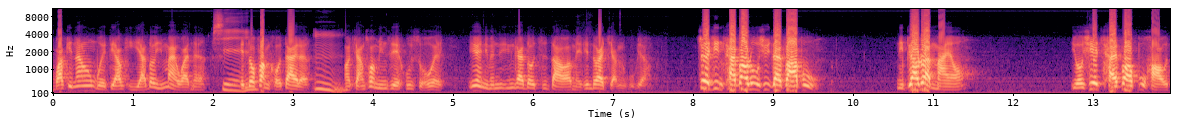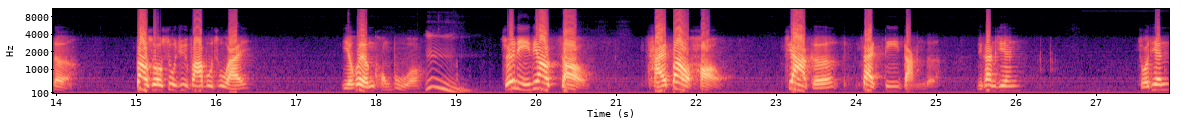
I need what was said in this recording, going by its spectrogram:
我跟他们尾掉起啊，都已经卖完了，是，钱都放口袋了，嗯，啊，讲错名字也无所谓，因为你们应该都知道啊，每天都在讲股票，最近财报陆续在发布，你不要乱买哦，有些财报不好的，到时候数据发布出来，也会很恐怖哦，嗯，所以你一定要找财报好，价格。在低档的，你看今天，昨天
